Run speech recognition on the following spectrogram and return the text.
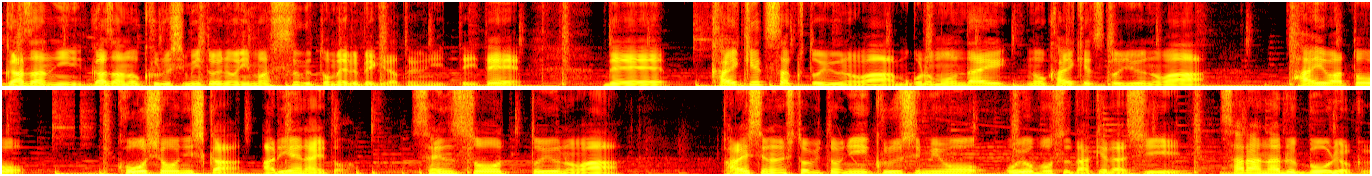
ガザにガザの苦しみというのを今すぐ止めるべきだというふうに言っていてで解決策というのはこの問題の解決というのは対話と交渉にしかありえないと。戦争というのはパレスチナの人々に苦しみを及ぼすだけだしさらなる暴力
